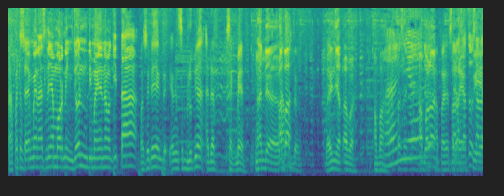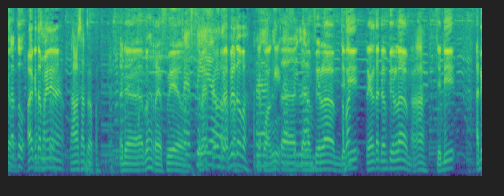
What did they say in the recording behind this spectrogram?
Apa dong? Segmen aslinya Morning John dimainin sama kita. Maksudnya yang yang sebelumnya ada segmen. Ada. Apa? tuh? Banyak apa? Apa? Banyak. Apa Lon? Apa, apa? Salah satu, salah satu. Ayo kita mainin ya. Salah satu apa? Ada apa? Reveal. Reveal. Reveal itu apa? Minyak wangi. Realita dalam film. Jadi realita dalam film. Ah. Jadi ada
